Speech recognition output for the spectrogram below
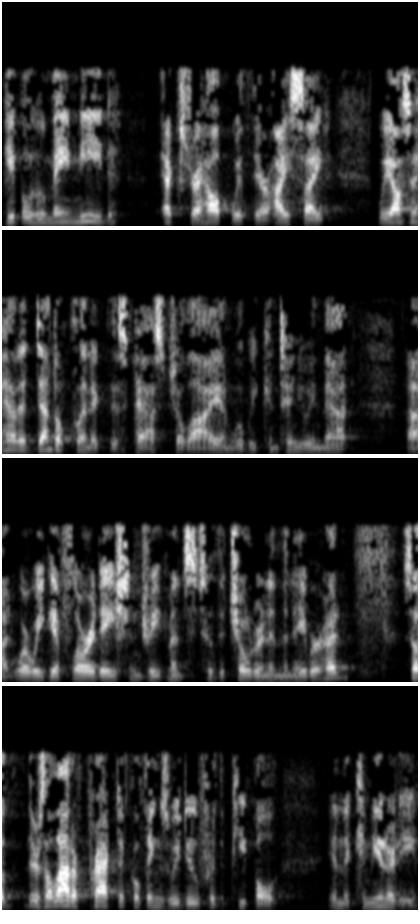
people who may need extra help with their eyesight. We also had a dental clinic this past July, and we'll be continuing that, uh, where we give fluoridation treatments to the children in the neighborhood. So there's a lot of practical things we do for the people in the community.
